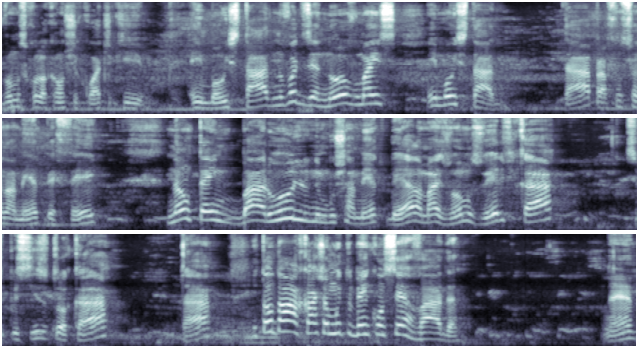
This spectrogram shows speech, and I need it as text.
vamos colocar um chicote aqui em bom estado. Não vou dizer novo, mas em bom estado, tá? Para funcionamento perfeito. Não tem barulho no embuchamento dela, mas vamos verificar se preciso trocar, tá? Então tá uma caixa muito bem conservada, né?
